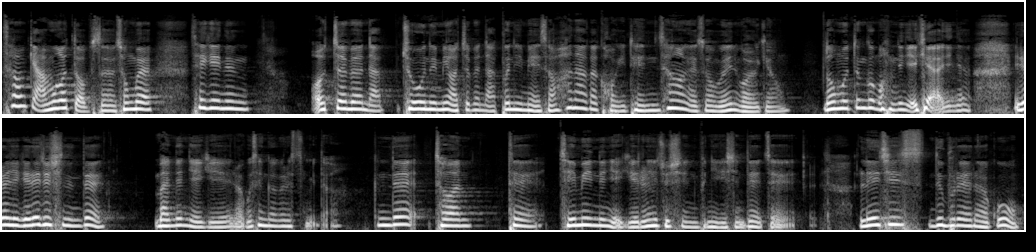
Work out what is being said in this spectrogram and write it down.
사올 게 아무것도 없어요. 정말 세계는 어쩌면 나, 좋은 의미 어쩌면 나쁜 의미에서 하나가 거의 된 상황에서 웬 월경 너무 뜬금없는 얘기 아니냐 이런 얘기를 해주시는데 맞는 얘기라고 생각을 했습니다. 근데 저한 저한테 재미있는 얘기를 해주신 분이 계신데 이제 레지스 느브레라고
